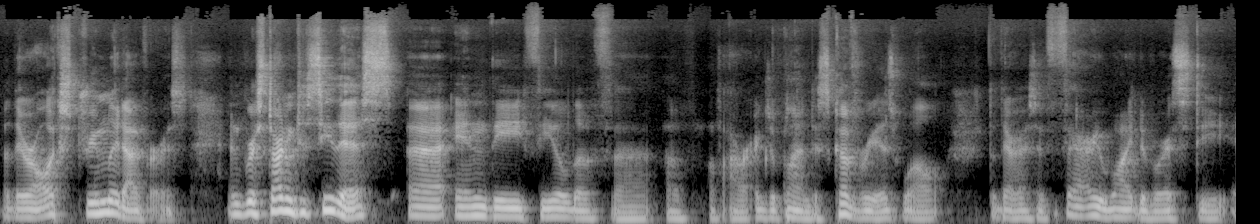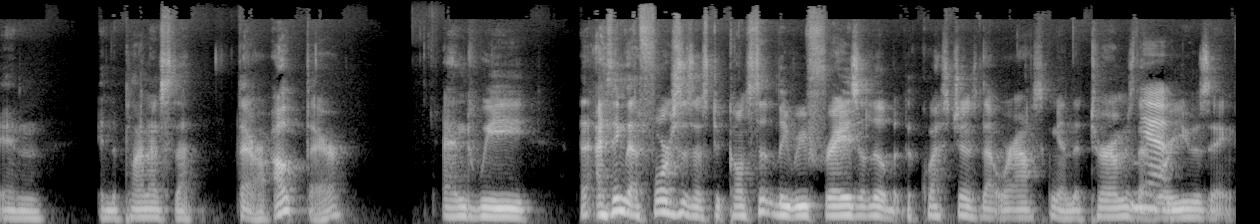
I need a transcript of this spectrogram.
but they're all extremely diverse. And we're starting to see this uh, in the field of, uh, of of our exoplanet discovery as well. That there is a very wide diversity in in the planets that that are out there, and we. and I think that forces us to constantly rephrase a little bit the questions that we're asking and the terms that Yeah. we're using.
